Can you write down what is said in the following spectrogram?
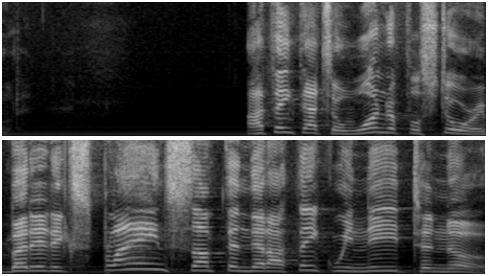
I think that's a wonderful story, but it explains something that I think we need to know.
